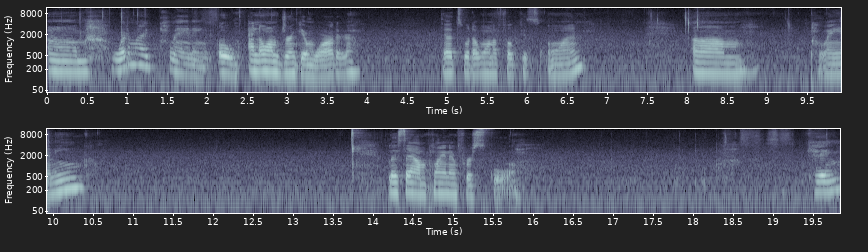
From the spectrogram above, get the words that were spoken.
um what am i planning oh i know i'm drinking water that's what i want to focus on um, planning. Let's say I'm planning for school. Okay.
